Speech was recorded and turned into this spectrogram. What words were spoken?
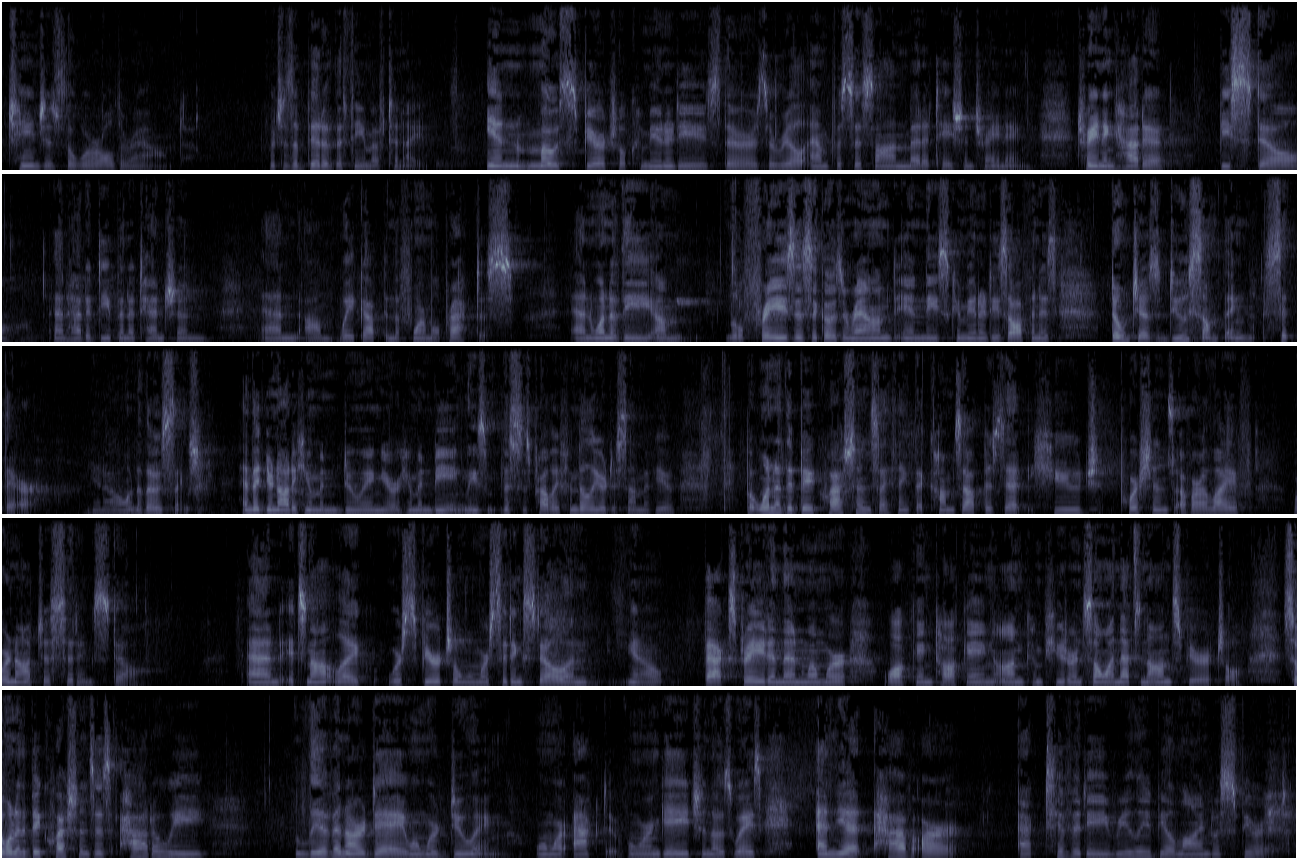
changes the world around, which is a bit of the theme of tonight. In most spiritual communities, there's a real emphasis on meditation training, training how to be still, and how to deepen attention and um, wake up in the formal practice. And one of the um, little phrases that goes around in these communities often is don't just do something, sit there. You know, one of those things. And that you're not a human doing, you're a human being. These, this is probably familiar to some of you. But one of the big questions I think that comes up is that huge portions of our life, we're not just sitting still. And it's not like we're spiritual when we're sitting still and, you know, back straight, and then when we're walking, talking on computer and so on, that's non spiritual. So, one of the big questions is how do we live in our day when we're doing, when we're active, when we're engaged in those ways, and yet have our activity really be aligned with spirit?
